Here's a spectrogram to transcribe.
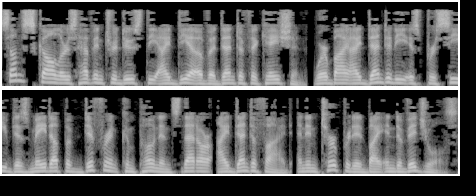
Some scholars have introduced the idea of identification, whereby identity is perceived as made up of different components that are identified and interpreted by individuals.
